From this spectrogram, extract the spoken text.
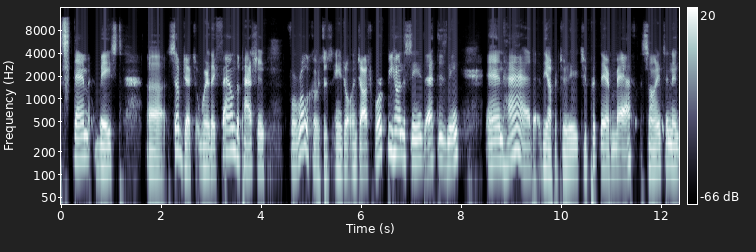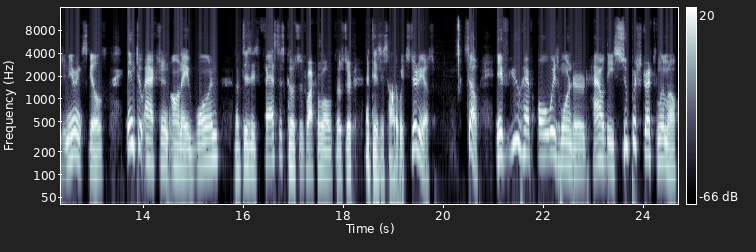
STEM-based uh, subjects where they found the passion for roller coasters. Angel and Josh worked behind the scenes at Disney and had the opportunity to put their math, science, and engineering skills into action on a one of Disney's fastest coasters, Rock and Roller Coaster, at Disney's Hollywood Studios. So, if you have always wondered how the super stretch limo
